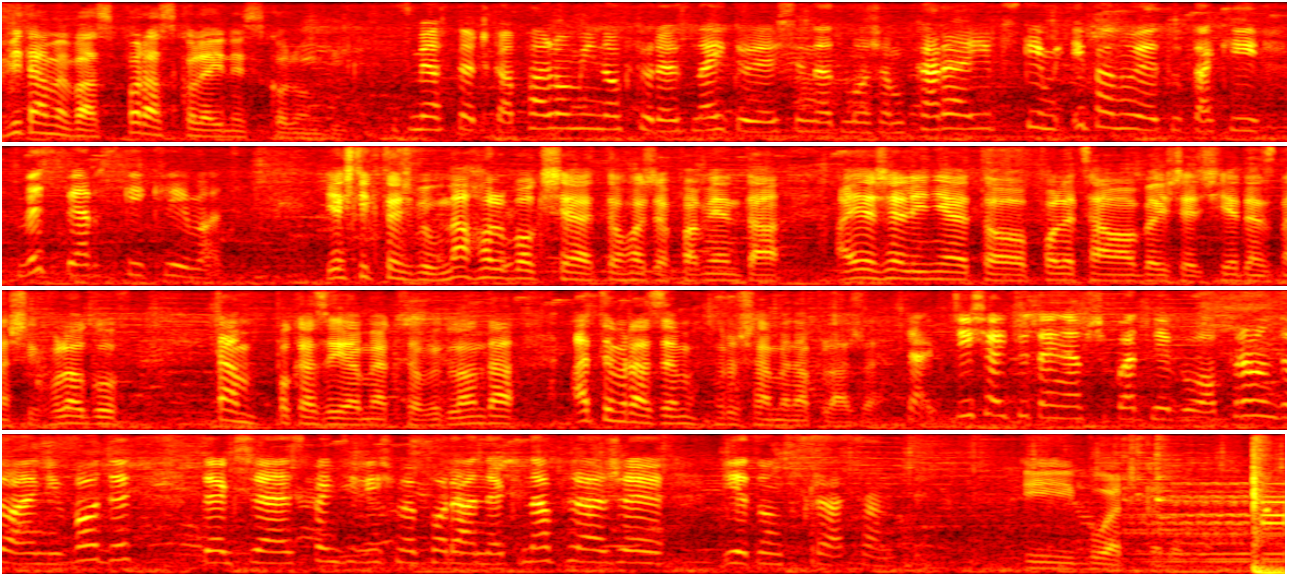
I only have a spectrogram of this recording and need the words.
Witamy Was po raz kolejny z Kolumbii. z miasteczka Palomino, które znajduje się nad Morzem Karaibskim i panuje tu taki wyspiarski klimat. Jeśli ktoś był na Holboxie, to może pamięta, a jeżeli nie, to polecam obejrzeć jeden z naszych vlogów. Tam pokazujemy jak to wygląda, a tym razem ruszamy na plażę. Tak, dzisiaj tutaj na przykład nie było prądu ani wody, także spędziliśmy poranek na plaży jedząc croissanty. I bułeczkę dobrą.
